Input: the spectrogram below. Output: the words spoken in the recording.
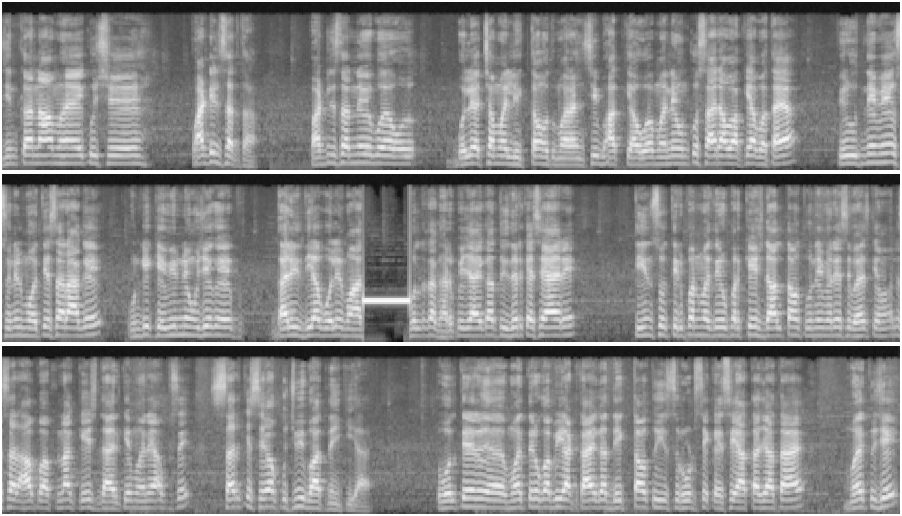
जिनका नाम है कुछ पाटिल सर था। पाटिल सर ने बोले अच्छा मैं लिखता हूँ तुम्हारा एनसी बात क्या हुआ? मैंने उनको सारा वाक़या बताया। फिर उतने में सुनील मोहिते सर आ गए, उनके केबिन ने मुझे गाली दिया, बोले, माँ, बोलता था घर पे जाएगा तो इधर कैसे आए रहे तीन सौ तिरपन में तेरे ऊपर केस डालता हूँ, तूने मेरे से बहस किया। मैंने सर, आप अपना केस दायर किया, मैंने आपसे सर के सिवा कुछ भी बात नहीं किया है। तो बोलते, मैं तेरे को अभी अटकाएगा, देखता हूँ तू इस रोड से कैसे आता जाता है। मैं तुझे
